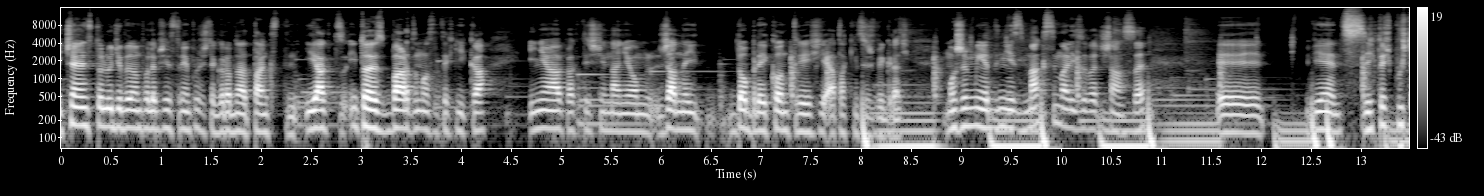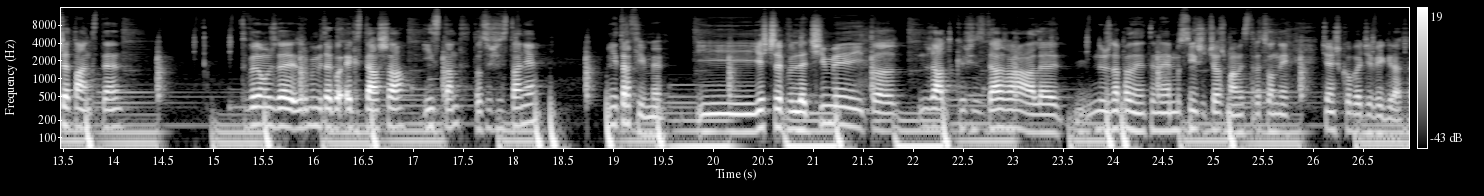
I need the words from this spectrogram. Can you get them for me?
I często ludzie będą po lepszej stronie puszczać tego roda na tungsten. I, jak, I to jest bardzo mocna technika i nie ma praktycznie na nią żadnej dobrej kontry, jeśli atakiem chcesz wygrać. Możemy jedynie zmaksymalizować szanse, yy, więc jeśli ktoś puszcza tungsten, to wiadomo, że zrobimy tego X-Dasha, instant, to co się stanie, nie trafimy. I jeszcze wylecimy i to rzadko się zdarza, ale już na pewno ten najmocniejszy cios mamy stracony, ciężko będzie wygrać.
